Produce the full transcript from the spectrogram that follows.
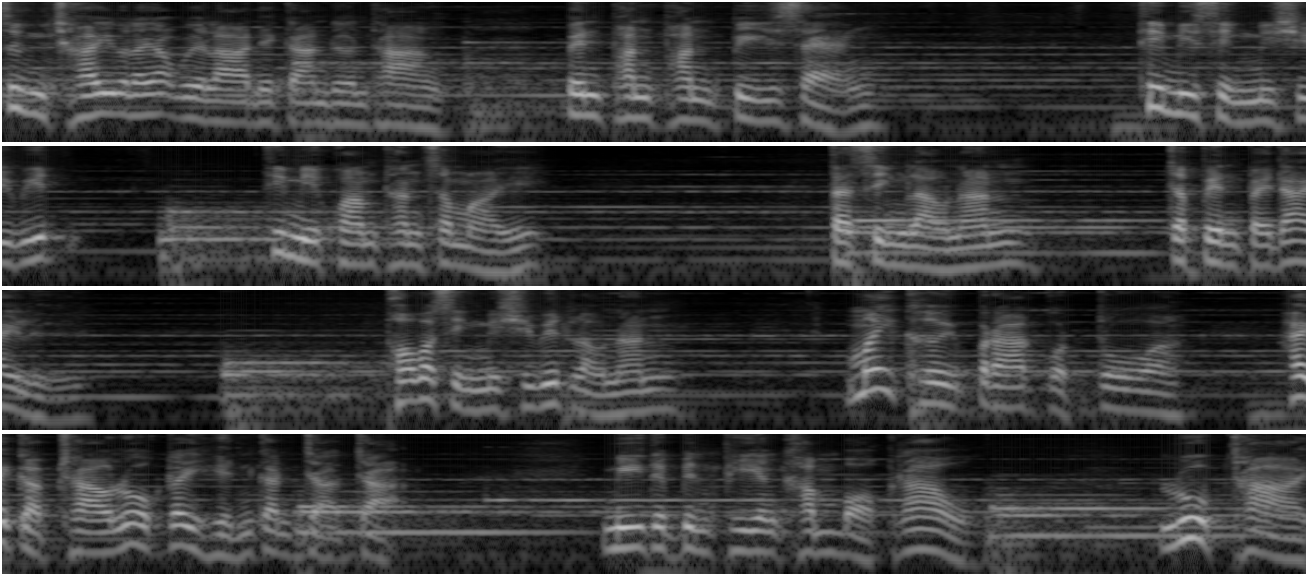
ซึ่งใช้ระยะเวลาในการเดินทาง เป็นพันพันๆปีแสง ที่มีสิ่งมีชีวิต ที่มีความทันสมัย แต่สิ่งเหล่านั้นจะเป็นไปได้หรือ เพราะว่าสิ่งมีชีวิตเหล่านั้น ไม่เคยปรากฏตัวให้กับชาวโลกได้เห็นกันจะจะมีแต่เป็นเพียงคำบอกเล่า รูปถ่าย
